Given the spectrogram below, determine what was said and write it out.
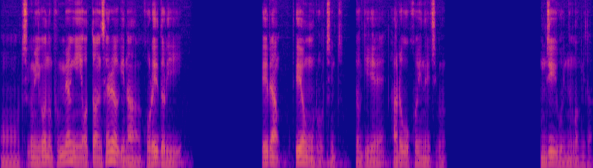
어, 지금 이거는 분명히 어떤 세력이나 고래들이 대량 대형으로 진 여기에 아르고 코인에 지금 움직이고 있는 겁니다.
